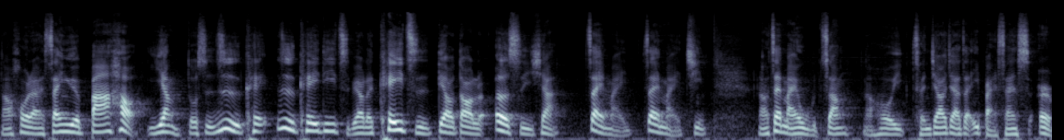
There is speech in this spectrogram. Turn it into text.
然后后来三月八号一样都是日 K 日 K D 指标的 K 值掉到了二十以下，再买再买进，然后再买五张，然后成交价在一百三十二，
